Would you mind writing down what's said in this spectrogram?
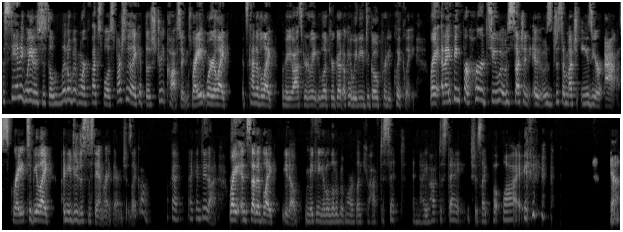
The standing wait is just a little bit more flexible, especially like at those street crossings, right? Where you're like it's kind of like, okay, you ask her to wait, you look, you're good. Okay, we need to go pretty quickly. Right. And I think for her too, it was such an, it was just a much easier ask, right? To be like, I need you just to stand right there. And she's like, oh, okay, I can do that. Right. Instead of like, you know, making it a little bit more of like, you have to sit and now you have to stay. And she's like, but why? yeah.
